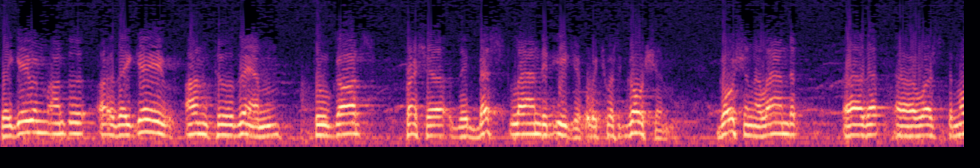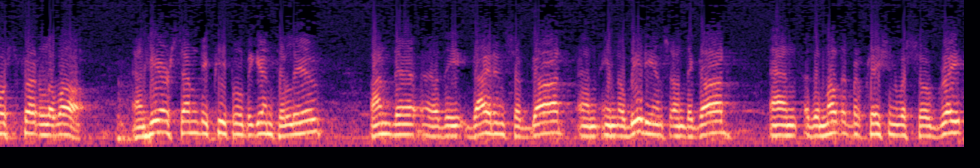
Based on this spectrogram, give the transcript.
They gave him unto uh, they gave unto them through God's pressure the best land in Egypt, which was Goshen. Goshen, a land that uh, that uh, was the most fertile of all. And here 70 people began to live under uh, the guidance of God and in obedience unto God. And the multiplication was so great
